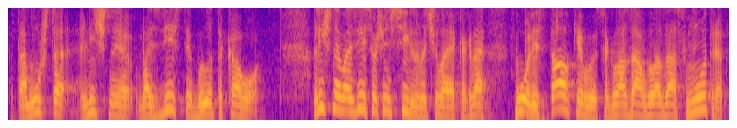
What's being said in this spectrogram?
потому что личное воздействие было таково. Личное воздействие очень сильно на человека, когда воли сталкиваются, глаза в глаза смотрят,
